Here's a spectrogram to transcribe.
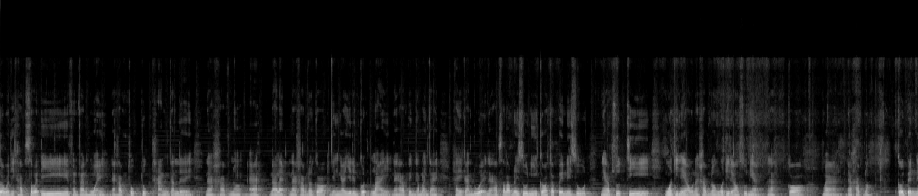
สวัสดีครับ สวัสดีแฟนๆหวยนะครับ ทุกทุกท่านกันเลยนะครับเนาะอะนั่นแหละนะครับ แล้วก็ยังไงอย่าลืมกดไลค์นะครับ เป็นกำลังใจให้กันด้วยนะครับสำหรับในสูตรนี้ก็จะเป็นในสูตรนะครับสูตรที่งวดที่แล้วนะครับน้องงวดที่แล้วสูตรเนี้ยนะก็มานะครับเนาะก็เป็นใน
